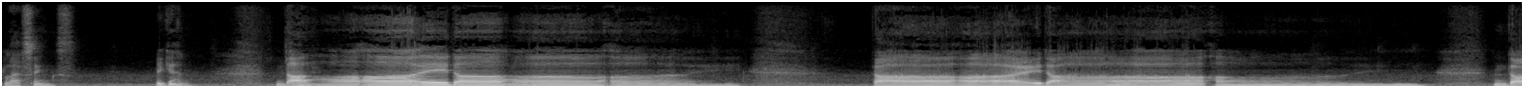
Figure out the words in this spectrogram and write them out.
Blessings begin. Die, die. die, die, die,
